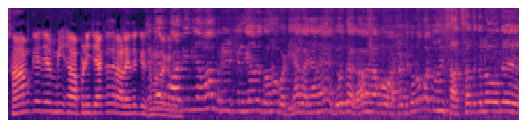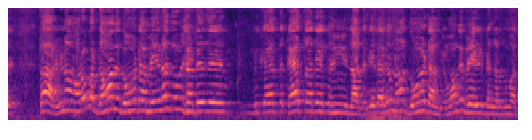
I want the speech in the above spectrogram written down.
ਸਾਂਭ ਕੇ ਜੇ ਮੀ- ਆਪਣੀ ਚੈੱਕ ਕਰਾ ਲੇ ਤੇ ਕਿਸਮਤ ਕਿੰਨੇ ਅਗਲੀ। ਦੀਆਂ ਵਾ ਬਰੀਡ ਚੰਗੀਆਂ ਨੇ ਦੋਨੋਂ ਵੱਡੀਆਂ ਗਾਈਆਂ ਨੇ ਦੁੱਧ ਹੈਗਾ ਇਹਨਾਂ ਕੋਲ 8-8 ਕਿਲੋ ਪਰ ਤੁਸੀਂ 7-7 ਕਿਲੋ ਉਹਦੇ ਧਾਰ ਵੀ ਨਾ ਮਾਰੋ ਪਰ ਦਵਾਂਗੇ ਦੋਵੇਂ ਟਾਈਮ ਇਹ ਨਾ ਕਿ ਵੀ ਸਾਡੇ ਤੇ ਵੀ ਕਹਿ ਕਹਿਤਾ ਤੇ ਤੁਸੀਂ ਲੱਦ ਕੇ ਲੈ ਜਾਓ ਨਾ ਦੋਵੇਂ ਟਾਈਮ ਚਵਾਂਗੇ ਫੇਰ ਡੰਗਰ ਨੂੰ ਹੱਥ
